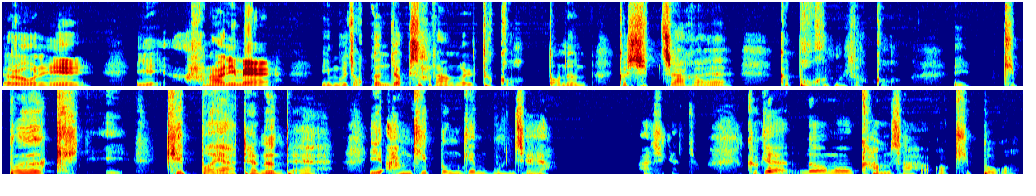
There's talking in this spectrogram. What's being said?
여러분이 이 하나님의 이 무조건적 사랑을 듣고 또는 그 십자가의 그 복음을 듣고 기쁘 기뻐야 되는데 이 안 기쁜 게 문제야. 아시겠죠? 그게 너무 감사하고 기쁘고,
